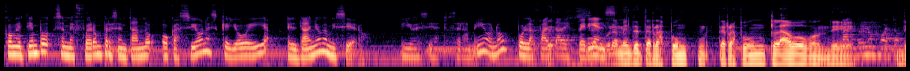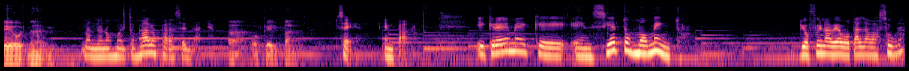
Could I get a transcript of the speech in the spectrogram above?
con el tiempo se me fueron presentando ocasiones que yo veía el daño que me hicieron. Y yo decía, ¿esto será mío no? Por la falta de experiencia. Seguramente te raspó un, te raspó un clavo con de... Mandó unos muertos malos. Mandó unos muertos malos para hacer daño. Ah, ok, palo. Sí, en palo. Y créeme que en ciertos momentos yo fui una vez a botar la basura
